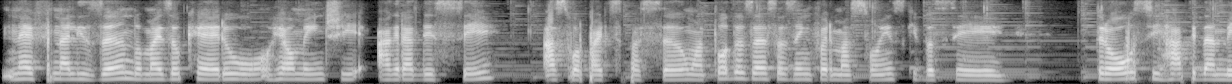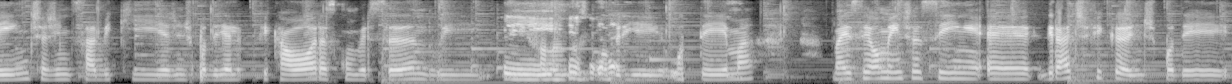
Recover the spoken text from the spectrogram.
né, finalizando, mas eu quero realmente agradecer a sua participação, a todas essas informações que você trouxe rapidamente. A gente sabe que a gente poderia ficar horas conversando e, e falando sobre o tema, mas realmente assim é gratificante poder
